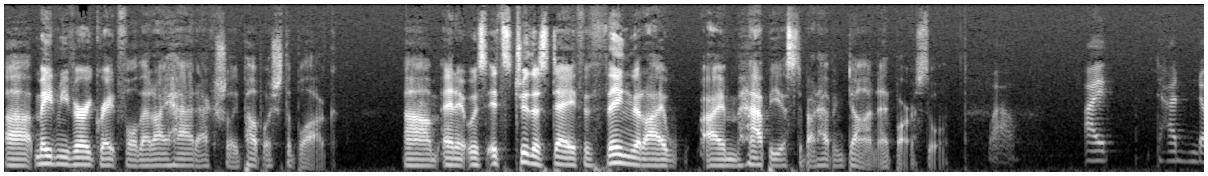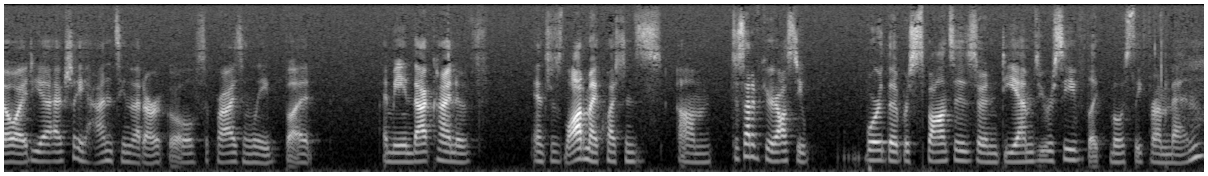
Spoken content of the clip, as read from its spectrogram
uh, made me very grateful that I had actually published the blog. Um, and it was it's to this day the thing that I I'm happiest about having done at Barstool. Wow. I had no idea. I actually hadn't seen that article, surprisingly, but I mean, that kind of answers a lot of my questions. Um, just out of curiosity, were the responses and DMs you received like mostly from men?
